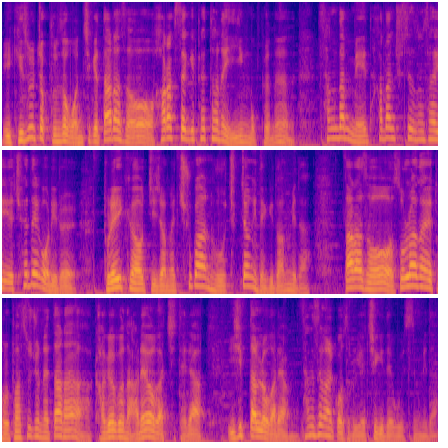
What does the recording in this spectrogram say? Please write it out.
이 기술적 분석 원칙에 따라서 하락세기 패턴의 이익 목표는 상단 및 하단 추세선 사이의 최대 거리를 브레이크아웃 지점에 추가한 후 측정이 되기도 합니다. 따라서 솔라나의 돌파 수준에 따라 가격은 아래와 같이 대략 20달러가량 상승할 것으로 예측이 되고 있습니다.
